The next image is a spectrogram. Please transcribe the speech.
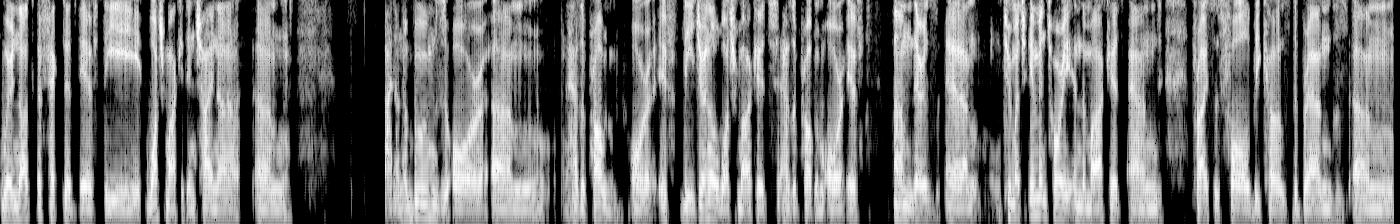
we're not affected if the watch market in China um, I don't know, booms or um, has a problem, or if the general watch market has a problem, or if um, there's um, too much inventory in the market and prices fall because the brands um,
